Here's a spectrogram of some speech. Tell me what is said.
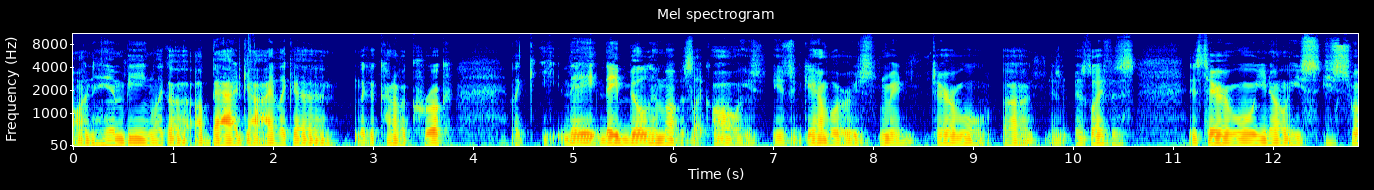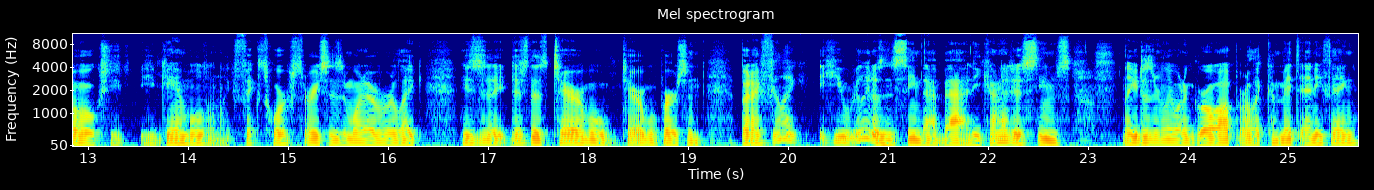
on him being like a, a bad guy, like a like a kind of a crook. Like he, they they build him up as like, oh, he's he's a gambler. He's made terrible. Uh, his, his life is is terrible. You know, he's he smokes. He he gambles on like fixed horse races and whatever. Like he's a, just this terrible terrible person. But I feel like he really doesn't seem that bad. He kind of just seems like he doesn't really want to grow up or like commit to anything.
